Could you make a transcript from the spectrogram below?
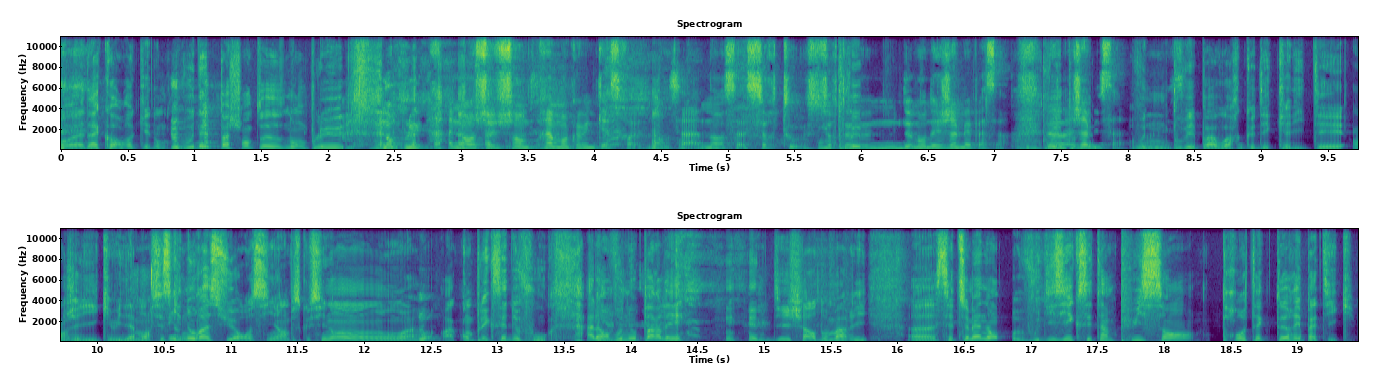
oh d'accord, ok. Donc vous n'êtes pas chanteuse non plus. Non plus. Ah non, je chante vraiment comme une casserole. Non, ça, non, ça surtout. surtout, ne demandez jamais pas ça. jamais ça. Vous ne pouvez pas avoir que des qualités, Angélique, évidemment. C'est ce qui nous rassure aussi, hein, parce que sinon, on, va complexer de fou. Alors, vous nous parlez du chardon-marie euh, cette semaine. Vous disiez que c'est un puissant protecteur hépatique.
